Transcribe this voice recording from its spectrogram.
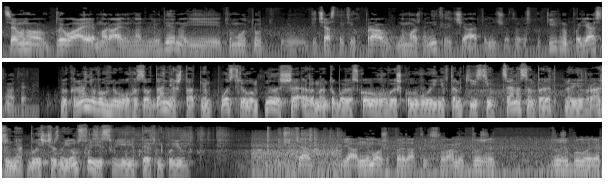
Це воно впливає морально на людину, і тому тут е, під час таких вправ не можна ні кричати, нічого. Треба спокійно пояснювати. Виконання вогневого завдання штатним пострілом не лише елемент обов'язкового вишколу воїнів-танкістів. Це насамперед нові враження, ближче знайомство зі своєю технікою. Почуття я не можу передати їх словами. Дуже, дуже було як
